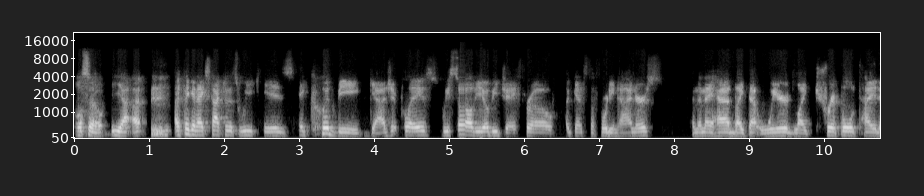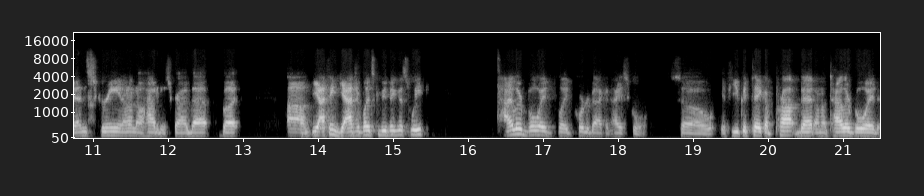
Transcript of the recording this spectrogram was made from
Also, yeah, I, think an X factor this week is it could be gadget plays. We saw the OBJ throw against the 49ers, and then they had like that weird, like triple tight end screen. I don't know how to describe that, but um, yeah, I think gadget plays could be big this week. Tyler Boyd played quarterback in high school. So if you could take a prop bet on a Tyler Boyd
